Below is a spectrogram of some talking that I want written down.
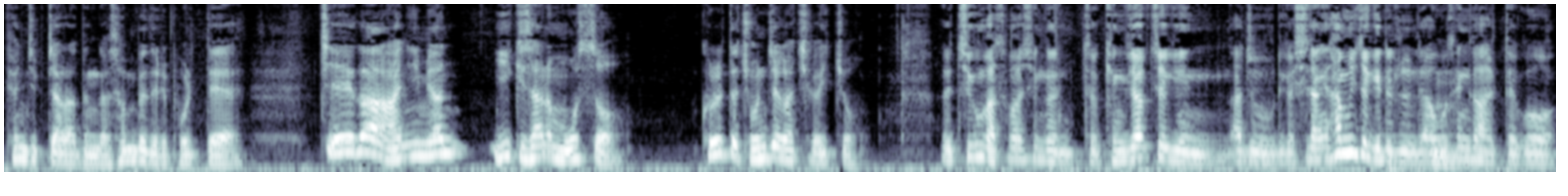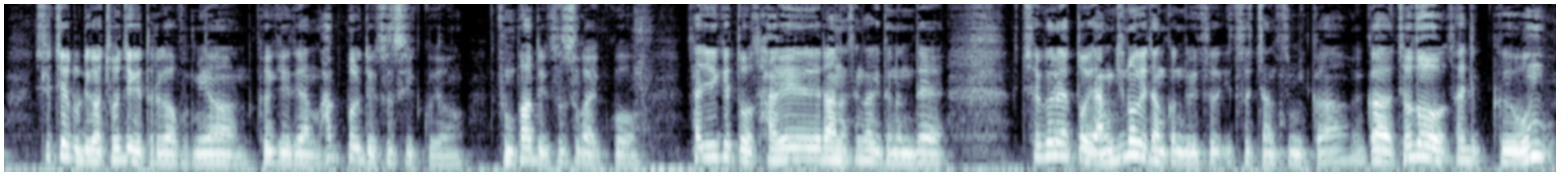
편집자라든가 선배들이 볼 때 째가 아니면 이 기사는 못 써. 그럴 때 존재 가치가 있죠. 지금 말씀하신 건 저 경제학적인 아주 우리가 시장의 합리적이라고 음. 생각할 때고 실제로 우리가 조직에 들어가 보면 거기에 대한 학벌도 있을 수 있고요. 분파도 있을 수가 있고 사실 이게 또 사회라는 생각이 드는데 최근에 또 양진호 회장 건도 있, 었 지 않습니까? 그러니까 저도 사실 그, 원,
